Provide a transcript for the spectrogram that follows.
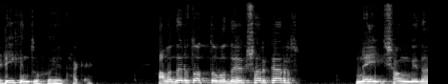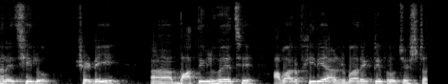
এটি কিন্তু হয়ে থাকে। আমাদের তত্ত্বাবধায়ক সরকার নেই, সংবিধানে ছিল, সেটি বাতিল হয়েছে, আবার ফিরে আসবার একটি প্রচেষ্টা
